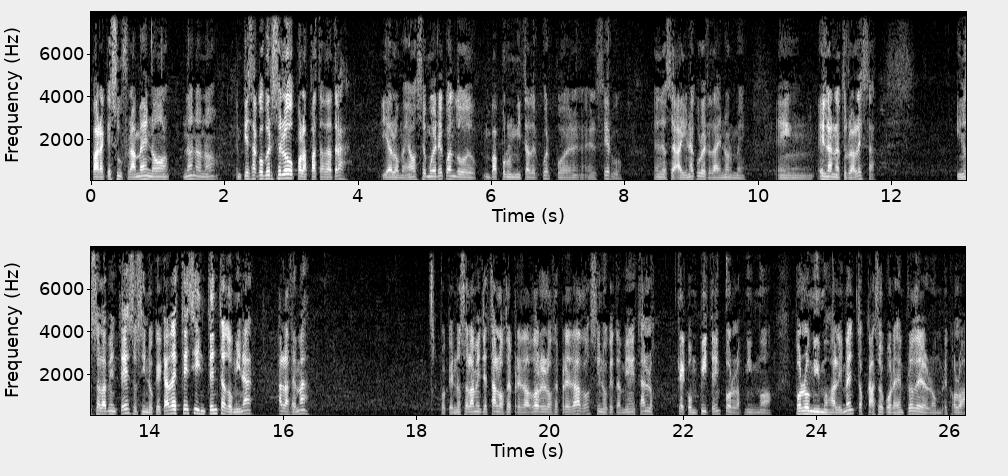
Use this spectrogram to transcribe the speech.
para que sufra menos. No, no, no. Empieza a comérselo por las patas de atrás. Y a lo mejor se muere cuando va por mitad del cuerpo el, el ciervo. Entonces hay una crueldad enorme en, en la naturaleza. Y no solamente eso, sino que cada especie intenta dominar a las demás. Porque no solamente están los depredadores, los depredados, sino que también están los que compiten por los mismos por los mismos alimentos caso por ejemplo del hombre con los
